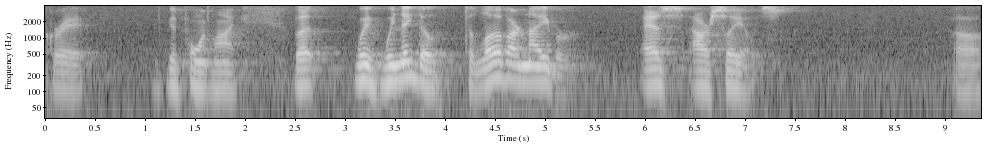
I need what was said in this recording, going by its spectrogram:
Correct. Good point, Mike. But we, we need to, to love our neighbor as ourselves. Uh,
